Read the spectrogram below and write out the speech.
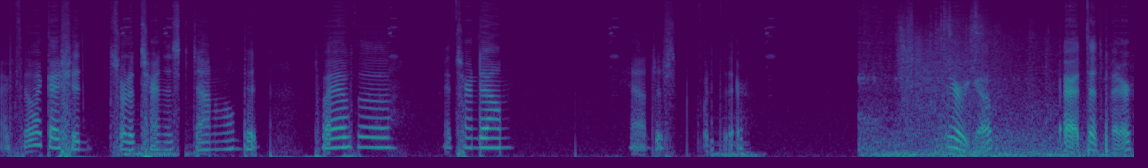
I feel like I should sort of turn this down a little bit. Do I have the it turned down? Yeah, just put it there. There we go. Alright, that's better.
